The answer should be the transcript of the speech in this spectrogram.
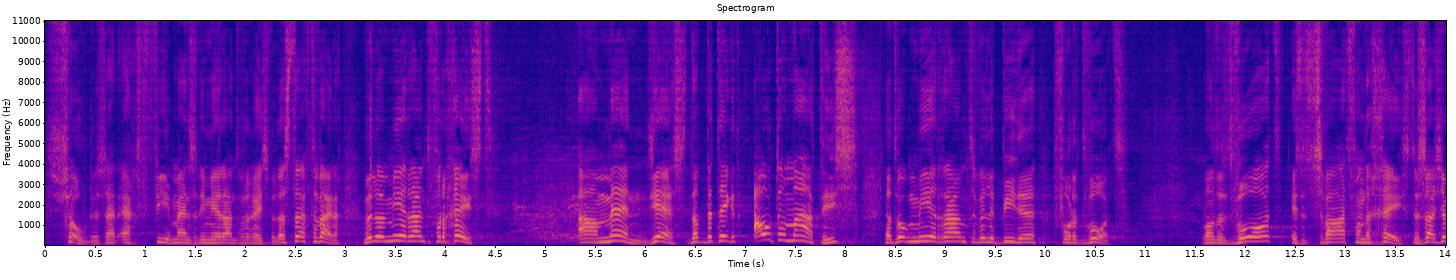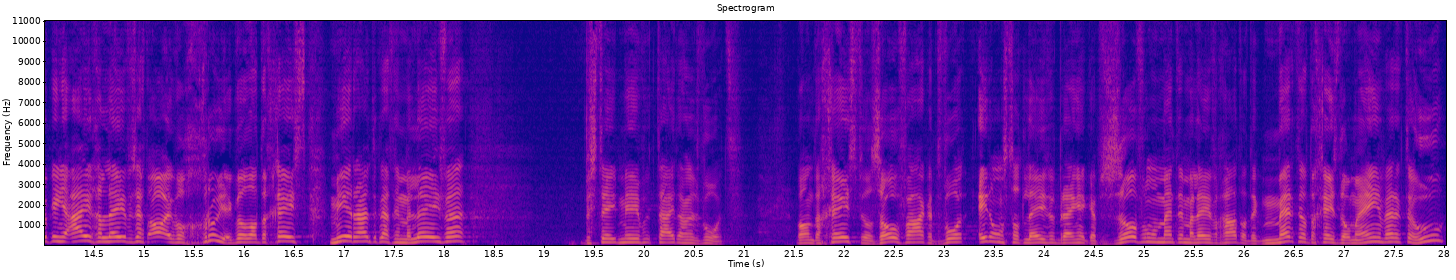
Zo, er zijn echt vier mensen die meer ruimte voor de geest willen. Dat is echt te weinig. Willen we meer ruimte voor de geest? Amen. Yes. Dat betekent automatisch dat we ook meer ruimte willen bieden voor het woord. Want het woord is het zwaard van de geest. Dus als je ook in je eigen leven zegt: Oh, ik wil groeien, ik wil dat de geest meer ruimte krijgt in mijn leven, besteed meer tijd aan het woord. Want de geest wil zo vaak het woord in ons tot leven brengen. Ik heb zoveel momenten in mijn leven gehad dat ik merkte dat de geest door me heen werkte. Hoe?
